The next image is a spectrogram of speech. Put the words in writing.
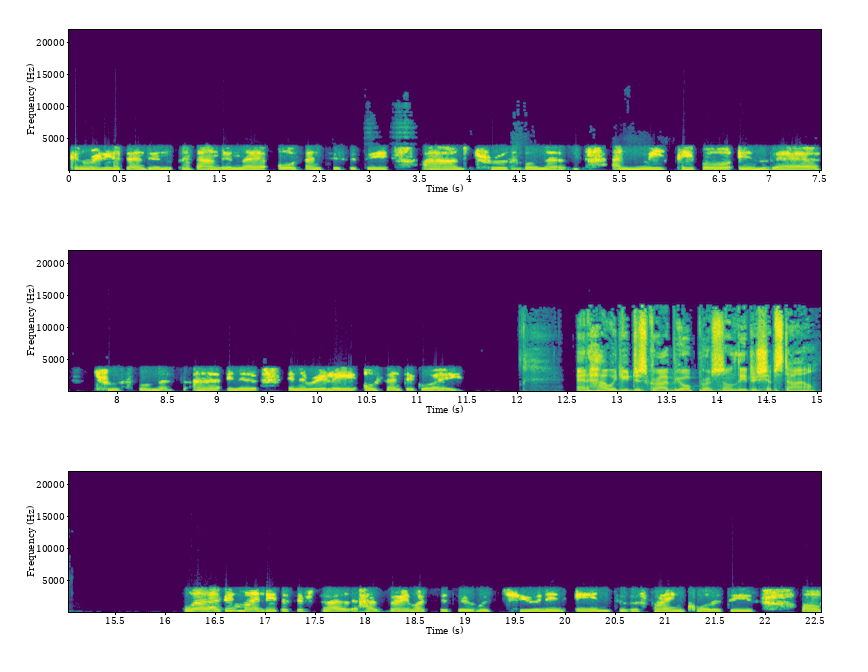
can really stand in stand in their authenticity and truthfulness and meet people in their truthfulness uh, in a in a really authentic way. And how would you describe your personal leadership style? Well, I think my leadership style has very much to do with tuning in to the fine qualities of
